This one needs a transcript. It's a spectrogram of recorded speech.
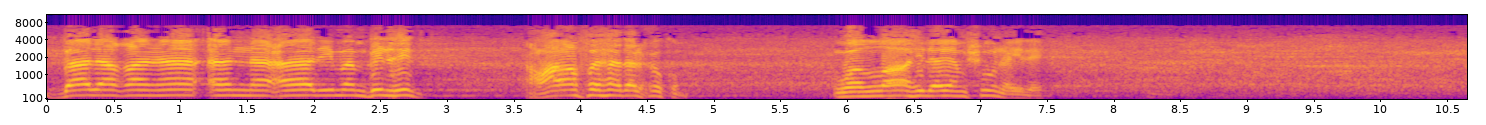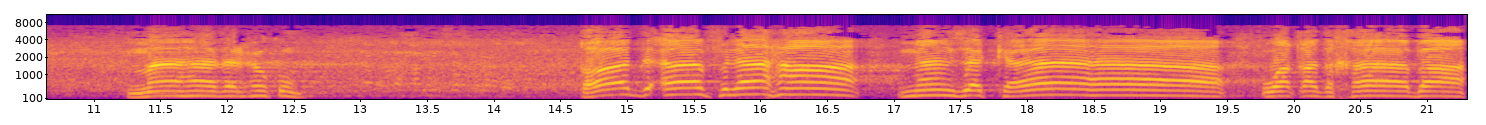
بلغنا أن عالما بالهند. عرف هذا الحكم. والله لا يمشون إليه. ما هذا الحكم؟ قد أفلح من زكاها وقد خاب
